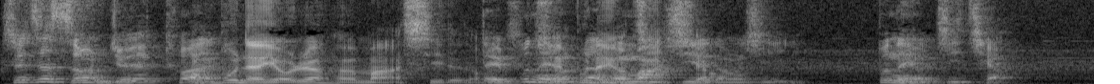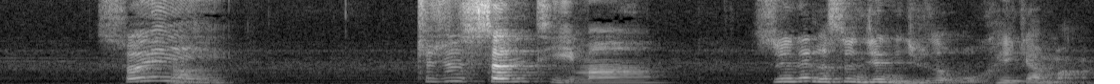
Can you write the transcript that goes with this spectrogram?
所以这时候你就会突然、哦、不能有任何马戏的东西，对，不能有任何马戏的东西，不能有技巧。所以就是身体吗？所以那个瞬间，你就说我可以干嘛？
